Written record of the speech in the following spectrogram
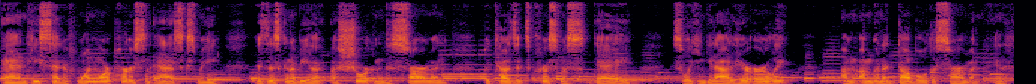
and he said, if one more person asks me, is this going to be a, a shortened sermon because it's Christmas Day so we can get out of here early? I'm, I'm going to double the sermon.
